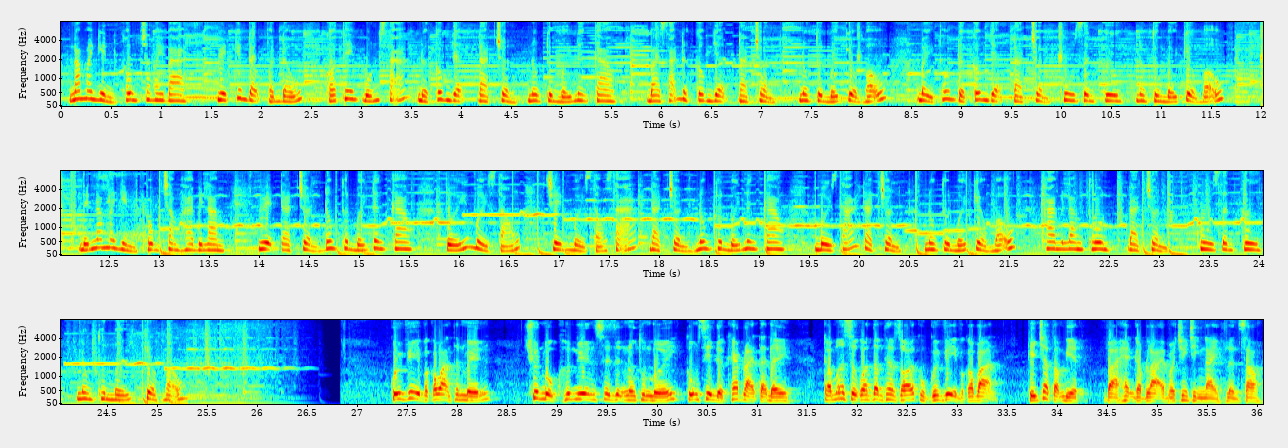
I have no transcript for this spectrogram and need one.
Năm 2023, huyện Kim Động phấn đấu có thêm 4 xã được công nhận đạt chuẩn nông thôn mới nâng cao, 3 xã được công nhận đạt chuẩn nông thôn mới kiểu mẫu, 7 thôn được công nhận đạt chuẩn khu dân cư nông thôn mới kiểu mẫu. Đến năm 2025, huyện đạt chuẩn nông thôn mới nâng cao với 16 trên 16 xã đạt chuẩn nông thôn mới nâng cao, 10 xã đạt chuẩn nông thôn mới kiểu mẫu, 25 thôn đạt chuẩn khu dân cư nông thôn mới kiểu mẫu. Quý vị và các bạn thân mến, chuyên mục Hưng Yên xây dựng nông thôn mới cũng xin được khép lại tại đây. Cảm ơn sự quan tâm theo dõi của quý vị và các bạn. Kính chào tạm biệt và hẹn gặp lại vào chương trình này lần sau.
